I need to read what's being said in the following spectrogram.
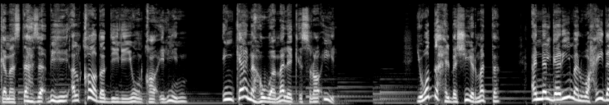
كما استهزأ به القادة الدينيون قائلين إن كان هو ملك إسرائيل. يوضح البشير متى أن الجريمة الوحيدة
